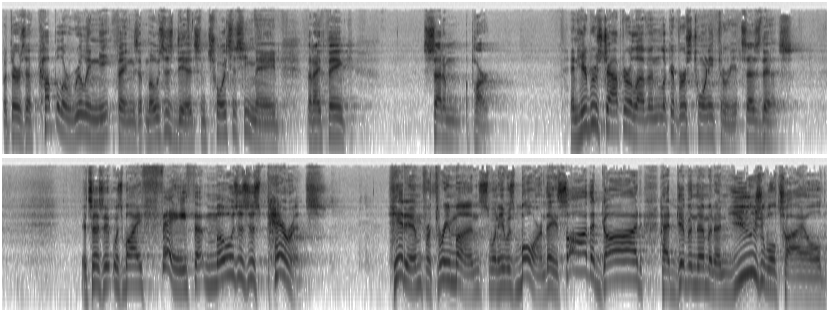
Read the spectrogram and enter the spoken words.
but there's a couple of really neat things that Moses did, some choices he made that I think set him apart. In Hebrews chapter 11, look at verse 23. It says this It says, It was by faith that Moses' parents hid him for three months when he was born. They saw that God had given them an unusual child,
